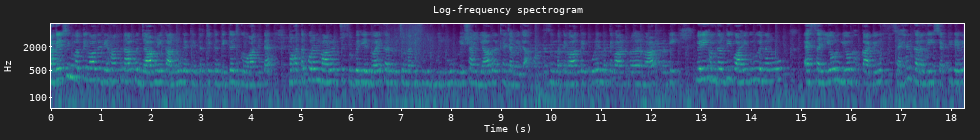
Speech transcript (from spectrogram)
ਹਰਦੇਵ ਸਿੰਘ ਮੱਤੇਵਾਲ ਦੇ ਦੇਹਾਂਤ ਨਾਲ ਪੰਜਾਬ ਨੇ ਕਾਨੂੰਨ ਦੇ ਖੇਤਰ 'ਚ ਇੱਕ ਦਿੱਗਜ ਗਵਾ ਦਿੱਤਾ ਹੈ। ਮਹੱਤਵਪੂਰਨ ਮਾਮਲੇ ਵਿੱਚ ਸੂਬੇ ਦੀ ਅਗਵਾਈ ਕਰਨ ਵਿੱਚ ਉਹਨਾਂ ਦੀ ਸੂਝ-ਬੂਝ ਨੂੰ ਹਮੇਸ਼ਾ ਯਾਦ ਰੱਖਿਆ ਜਾਵੇਗਾ। ਭਗਤ ਸਿੰਘ ਮੱਤੇਵਾਲ ਤੇ ਪੂਰੇ ਮੱਤੇਵਾਲ ਪਰਿਵਾਰ ਪ੍ਰਤੀ ਮੇਰੀ ਹਮਦਰਦੀ। ਵਾਹਿਗੁਰੂ, ਇਹਨਾਂ ਨੂੰ ਐਸਆਈਓ ਯੋਗ ਘਾਟੇ ਨੂੰ ਸਹਿਨ ਕਰਨ ਦੀ ਸ਼ਕਤੀ ਦੇਵੇ।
